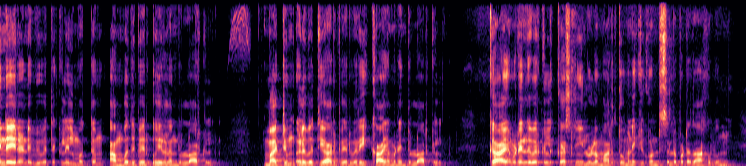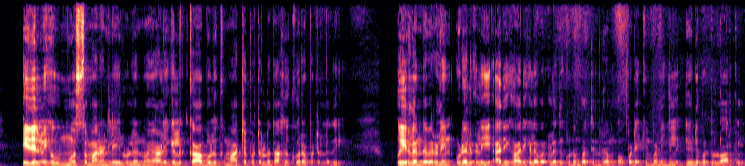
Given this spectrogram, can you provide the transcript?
இந்த இரண்டு விபத்துகளில் மொத்தம் ஐம்பது பேர் உயிரிழந்துள்ளார்கள். மற்றும் எழுபத்தி ஆறு பேர் வரை காயமடைந்துள்ளார்கள். காயமடைந்தவர்கள் கஷ்னியில் உள்ள மருத்துவமனைக்கு கொண்டு செல்லப்பட்டதாகவும் இதில் மிகவும் மோசமான நிலையில் உள்ள நோயாளிகள் காபூலுக்கு மாற்றப்பட்டுள்ளதாக கூறப்பட்டுள்ளது. உயிரிழந்தவர்களின் உடல்களை அதிகாரிகள் அவர்களது குடும்பத்தினரிடம் ஒப்படைக்கும் பணியில் ஈடுபட்டுள்ளார்கள்.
